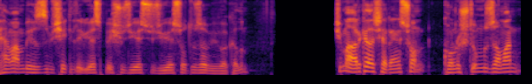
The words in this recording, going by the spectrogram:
hemen bir hızlı bir şekilde US 500, US 100, US 30'a bir bakalım. Şimdi arkadaşlar en son konuştuğumuz zaman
